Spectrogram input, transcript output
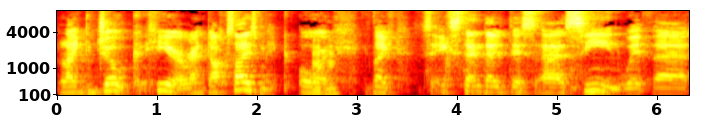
like, joke here around Doc Seismic, or, like, to extend out this, uh, scene with, uh,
